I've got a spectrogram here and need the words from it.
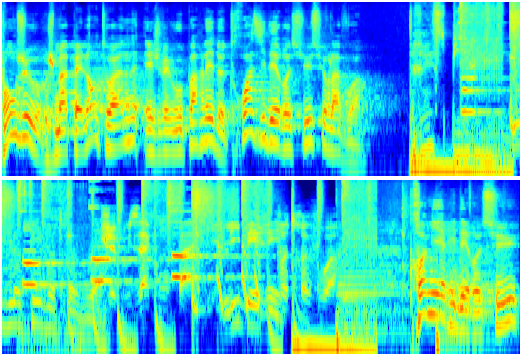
Bonjour, je m'appelle Antoine et je vais vous parler de trois idées reçues sur la voix. Respirez, développez votre voix. Je vous accompagne. Libérez Votre voix. Première idée reçue,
